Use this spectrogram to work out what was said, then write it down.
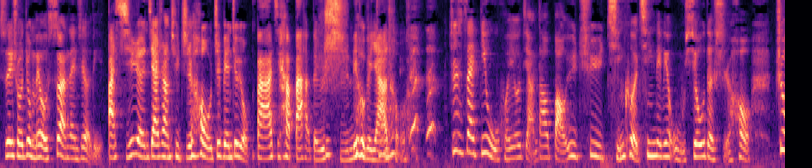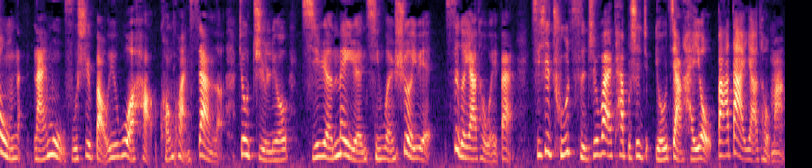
所以说就没有算在这里。把袭人加上去之后，这边就有八加八等于十六。个丫头，就是在第五回有讲到宝玉去秦可卿那边午休的时候，众奶母服侍宝玉卧好，款款散了，就只留袭人、媚人、晴雯、麝月四个丫头为伴。其实除此之外，他不是有讲还有八大丫头嘛？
